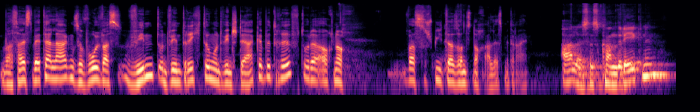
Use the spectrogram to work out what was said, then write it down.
Was heißt Wetterlagen? Sowohl was Wind und Windrichtung und Windstärke betrifft oder auch noch, was spielt da sonst noch alles mit rein? Alles. Es kann regnen.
